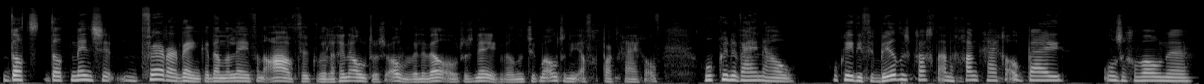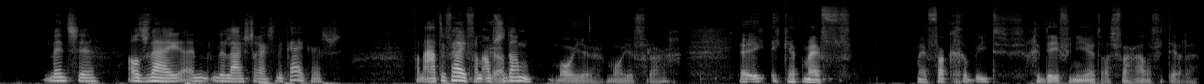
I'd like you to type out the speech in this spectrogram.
Dat, dat mensen verder denken dan alleen van... ah, ik willen geen auto's. Oh, we willen wel auto's. Nee, ik wil natuurlijk mijn auto niet afgepakt krijgen. Of hoe kunnen wij nou, hoe kun je die verbeeldingskracht aan de gang krijgen, ook bij onze gewone mensen als wij en de luisteraars en de kijkers? Van AT5, van Amsterdam. Mooie, mooie vraag. Ja, ik, ik heb mijn, mijn vakgebied gedefinieerd als verhalen vertellen.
